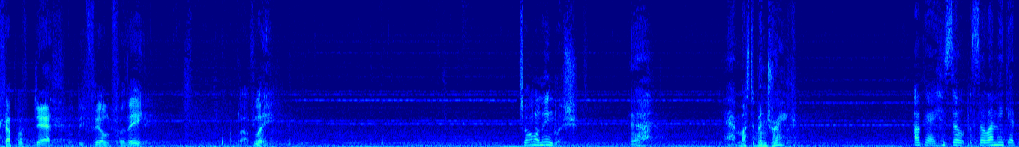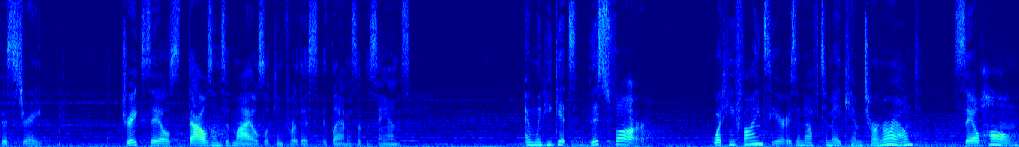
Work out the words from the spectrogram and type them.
Cup of death will be filled for thee. Lovely. It's all in English. Yeah. Yeah, it must have been Drake. Okay, so so let me get this straight. Drake sails thousands of miles looking for this Atlantis of the Sands. And when he gets this far, what he finds here is enough to make him turn around, sail home,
